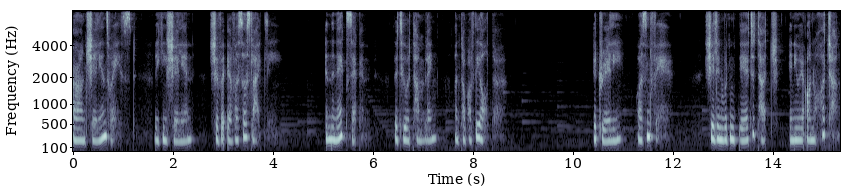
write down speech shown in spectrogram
around Xie Lian's waist making Xie Lian shiver ever so slightly. In the next second, the two were tumbling on top of the altar. It really wasn't fair. Xie Lian wouldn't dare to touch anywhere on Ho Hua Cheng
